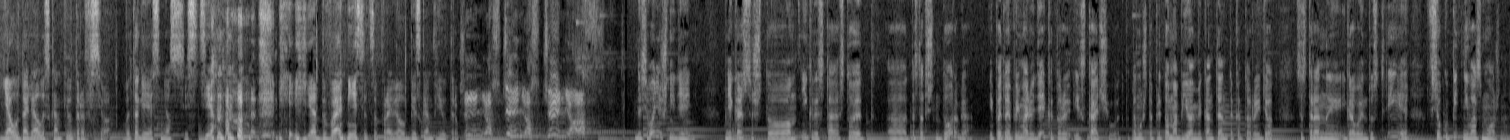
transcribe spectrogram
я удалял из компьютера все. В итоге я снес систему, и я два месяца провел без компьютера. На сегодняшний день мне кажется, что игры ста- стоят э, достаточно дорого, и поэтому я понимаю людей, которые их скачивают, потому что при том объеме контента, который идет со стороны игровой индустрии, все купить невозможно.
